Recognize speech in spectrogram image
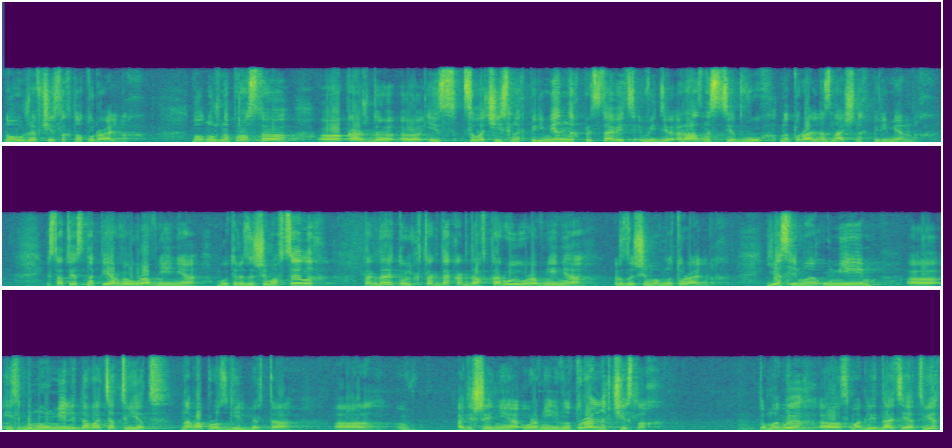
но уже в числах натуральных? Но нужно просто каждую из целочисленных переменных представить в виде разности двух натурально значных переменных. И, соответственно, первое уравнение будет разрешимо в целых, тогда и только тогда, когда второе уравнение разрешимо в натуральных. Если мы умеем, э, если бы мы умели давать ответ на вопрос Гильберта э, о решении уравнений в натуральных числах, то мы бы э, смогли дать и ответ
